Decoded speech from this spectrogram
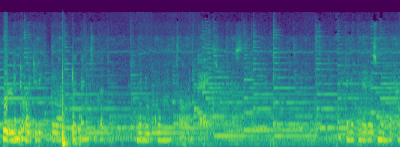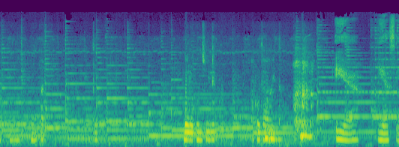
kan doa dari keluarga kan juga mendukung atau kayak gitu benar-benar harus menerapkan empat itu. Walaupun sulit aku tahu itu. Iya iya sih.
